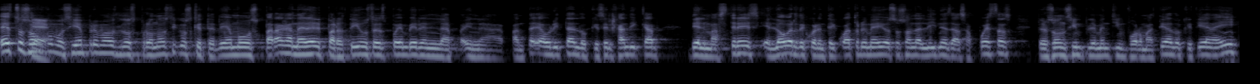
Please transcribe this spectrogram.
Estos son, como siempre, los pronósticos que tenemos para ganar el partido. Ustedes pueden ver en la, en la pantalla ahorita lo que es el handicap del más 3, el over de 44 y medio, esas son las líneas de las apuestas, pero son simplemente informativas lo que tienen ahí.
